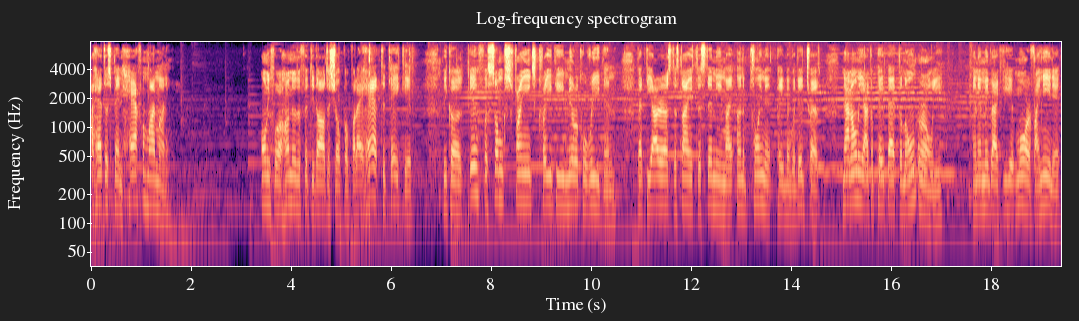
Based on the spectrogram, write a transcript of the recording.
I had to spend half of my money only for $150 to show up, but I had to take it because if for some strange, crazy miracle reason that the IRS decides to send me my unemployment payment with interest, not only I could pay back the loan early, and then maybe I could get more if I need it.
